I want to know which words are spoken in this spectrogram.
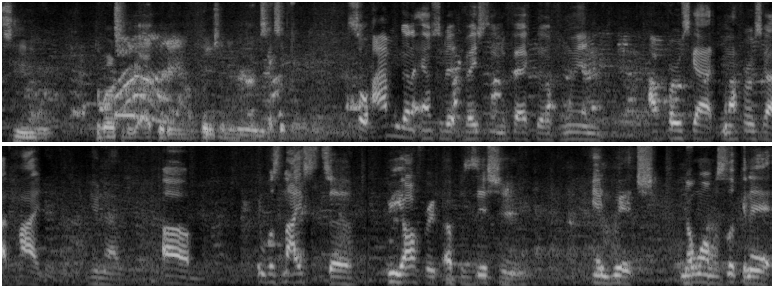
to diversity, equity, inclusion, and accessibility. So I'm gonna answer that based on the fact of when I first got when I first got hired. You know, um, it was nice to be offered a position in which no one was looking at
